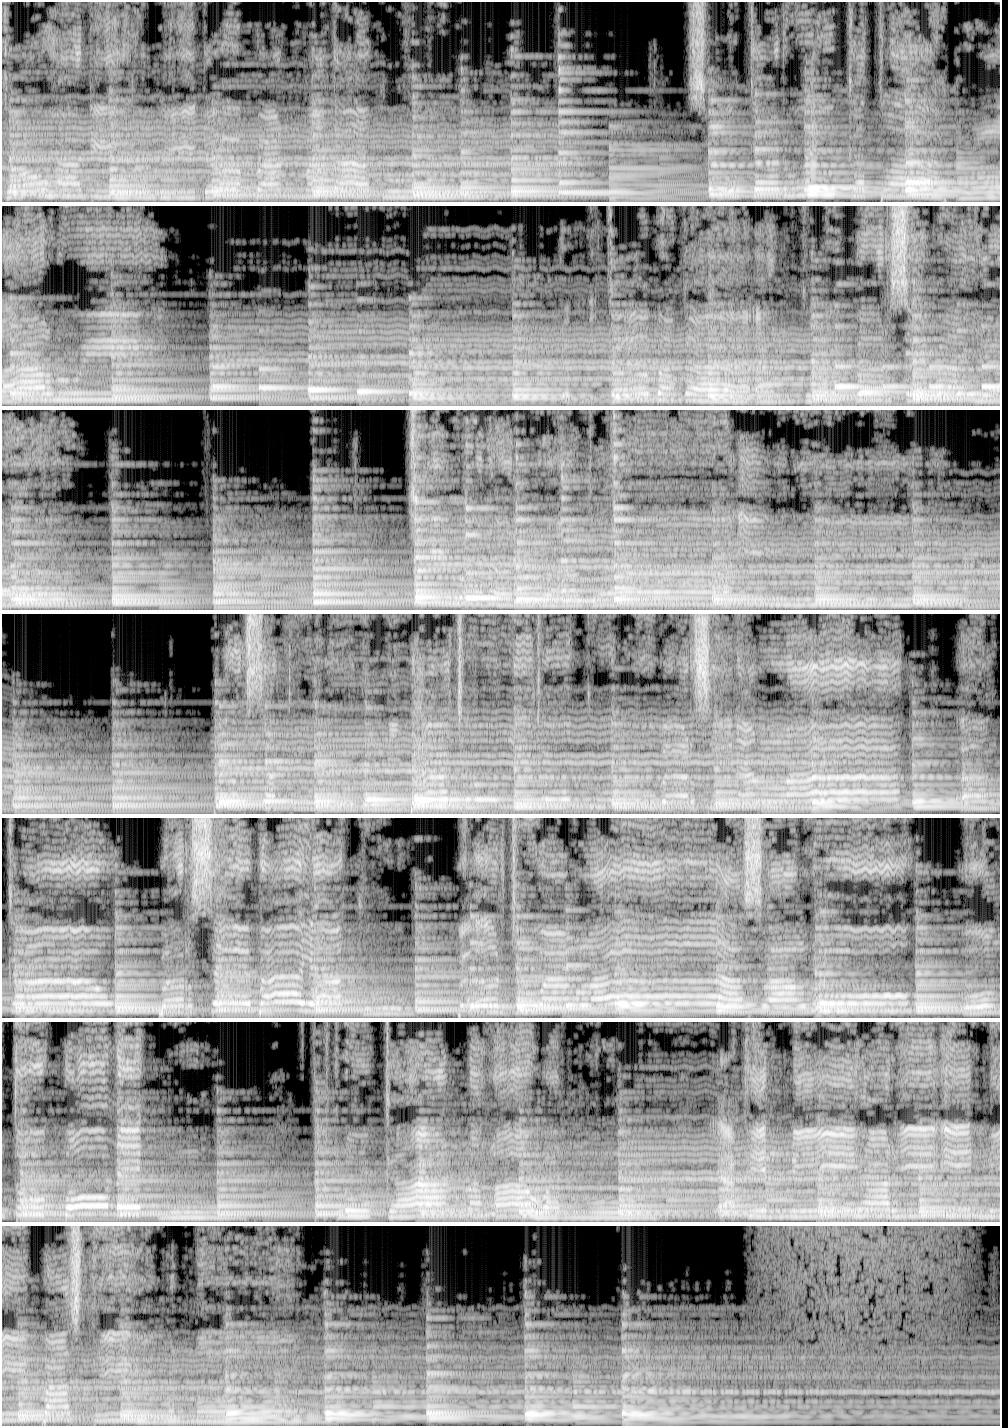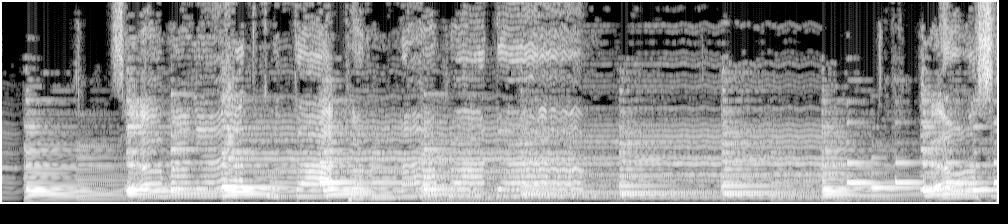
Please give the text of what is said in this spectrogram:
Kau hadir di depan mataku. Suka Persebayaku berjuanglah selalu untuk bonekmu. Taklukkanlah lawanmu yakini hari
